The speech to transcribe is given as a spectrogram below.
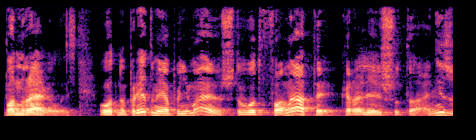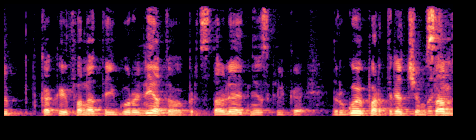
понравилось. Вот, но при этом я понимаю, что вот фанаты Короля и Шута, они же, как и фанаты Егора Летова, представляют несколько другой портрет, чем сам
